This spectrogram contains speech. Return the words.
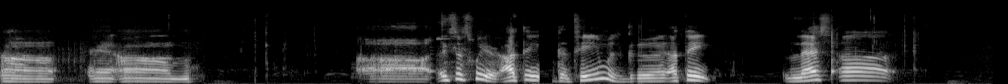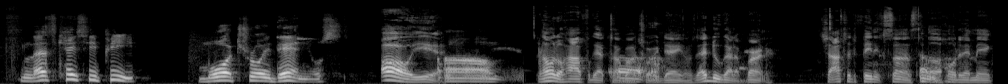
uh, and um, uh, it's just weird. I think the team is good. I think less uh less KCP, more Troy Daniels. Oh, yeah. Um, I don't know how I forgot to talk about Troy Daniels. That dude got a burner. Shout out to the Phoenix Suns uh, holding that man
